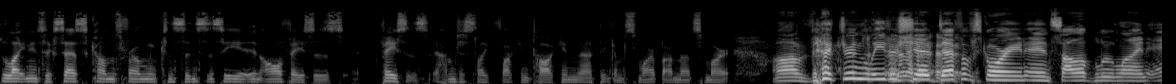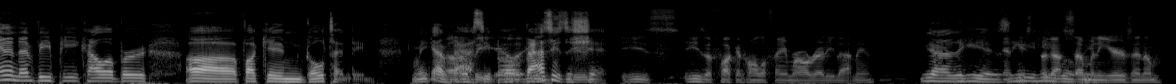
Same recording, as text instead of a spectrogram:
The Lightning success comes from consistency in all phases. Faces. I'm just like fucking talking. and I think I'm smart, but I'm not smart. Uh, veteran leadership, depth of scoring, and solid blue line, and an MVP caliber, uh, fucking goaltending. I mean, you got Uh, he'll Vassy, be- bro. he'll- Vassy's the dude, shit. He's he's a fucking Hall of Famer already. That man, Yeah, he is. and he, he's still he got so be. many years in him.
